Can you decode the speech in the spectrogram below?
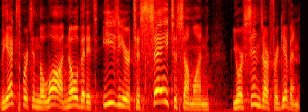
The experts in the law know that it's easier to say to someone, Your sins are forgiven,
